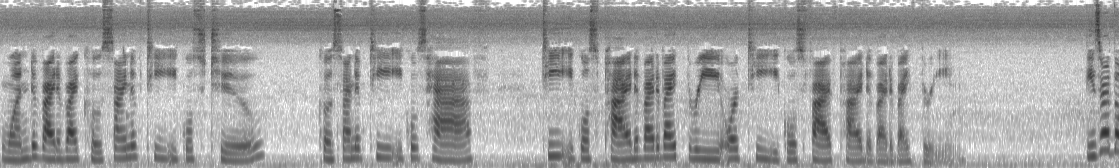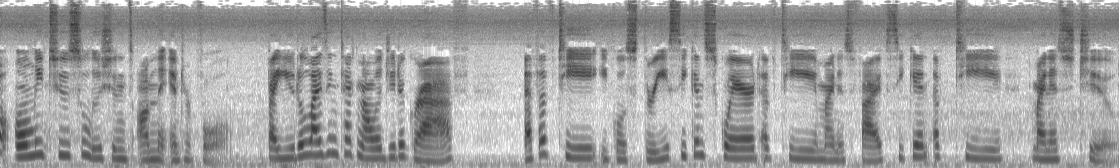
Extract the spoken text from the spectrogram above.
1 divided by cosine of t equals 2. Cosine of t equals half t equals pi divided by 3 or t equals 5 pi divided by 3. These are the only two solutions on the interval. By utilizing technology to graph, f of t equals 3 secant squared of t minus 5 secant of t minus 2.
